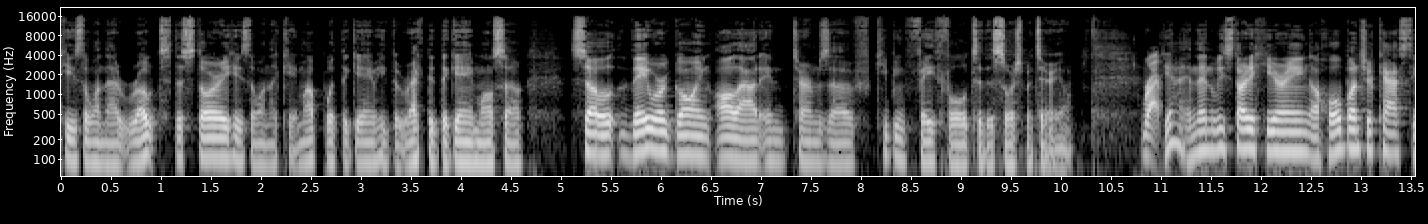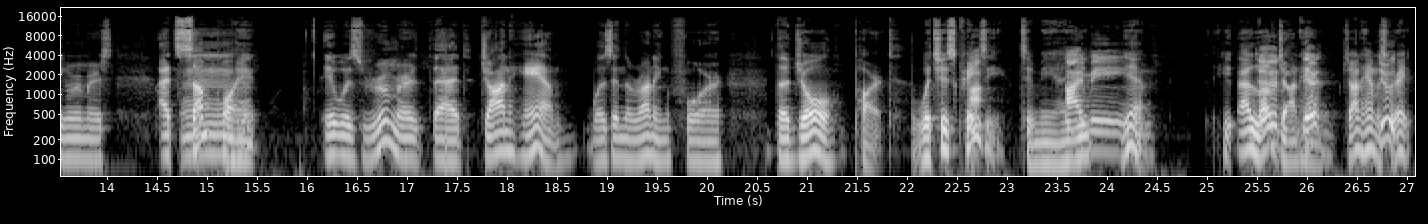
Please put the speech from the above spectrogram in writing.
He's the one that wrote the story. He's the one that came up with the game. He directed the game also. So they were going all out in terms of keeping faithful to the source material. Right. Yeah. And then we started hearing a whole bunch of casting rumors. At some mm-hmm. point, it was rumored that John Hamm was in the running for the Joel part, which is crazy uh, to me. I, I mean, yeah. He, I love John Hamm. John Hamm is dude, great.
